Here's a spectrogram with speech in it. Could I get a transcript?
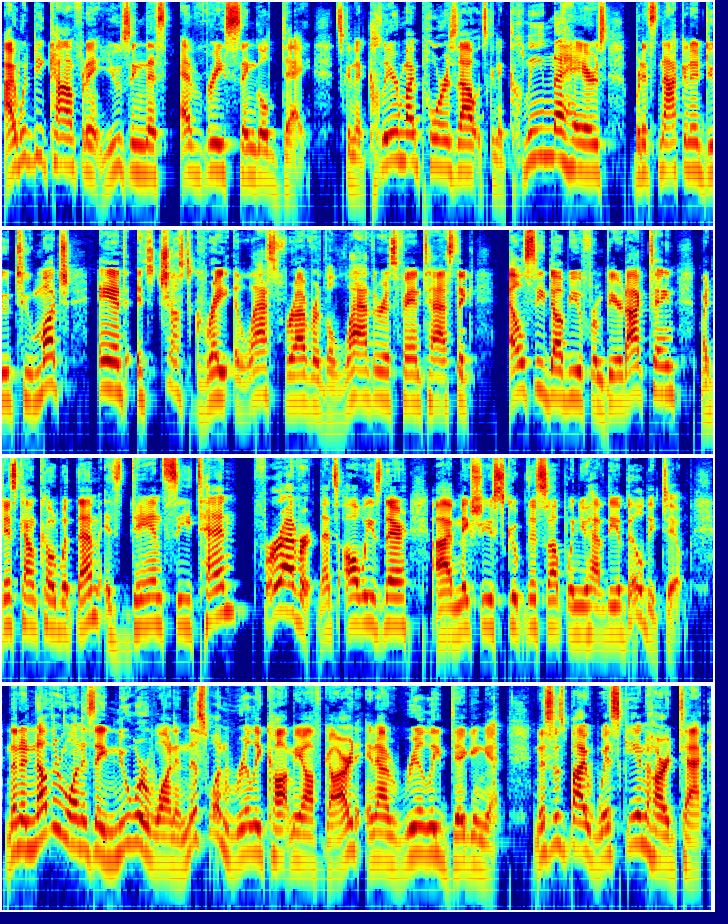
I would be confident using this every single day. It's gonna clear my pores out, it's gonna clean the hairs, but it's not gonna do too much, and it's just great. It lasts forever. The lather is fantastic. LCW from Beard Octane. My discount code with them is DanC10 forever. That's always there. Uh, make sure you scoop this up when you have the ability to. And then another one is a newer one, and this one really caught me off guard, and I'm really digging it. And this is by Whiskey and Hardtack,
